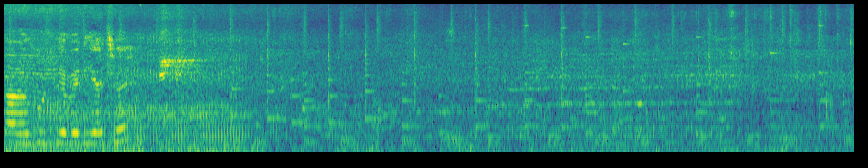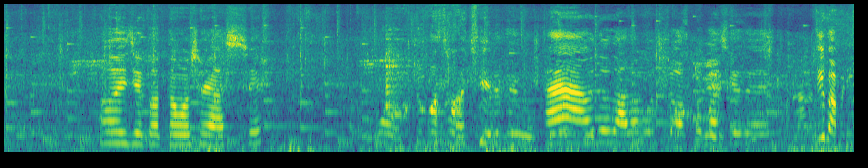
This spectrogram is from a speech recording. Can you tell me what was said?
তারা ঘুরতে বেরিয়েছে। ওই যে কত মশাই আসছে। হ্যাঁ ওই তো দাদা বলছিল অক্টোপাস এই বাবারি।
